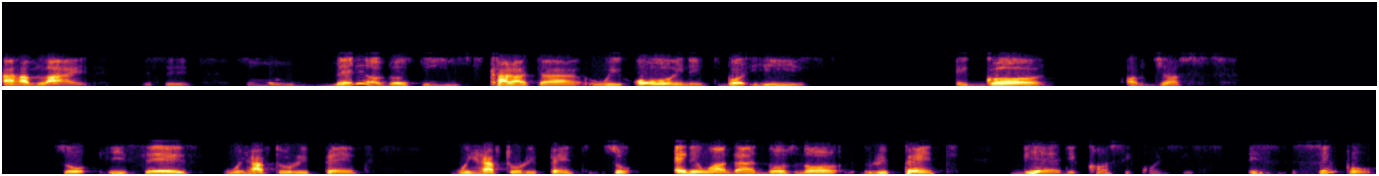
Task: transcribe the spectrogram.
I have lied. You see. So many of those things, character, we owe in it. But he is a God of just. So he says we have to repent. We have to repent. So anyone that does not repent, bear the consequences. It's simple.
